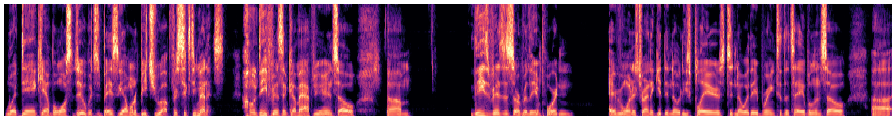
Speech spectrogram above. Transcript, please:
what Dan Campbell wants to do, which is basically I want to beat you up for 60 minutes on defense and come after you. And so um, these visits are really important. Everyone is trying to get to know these players, to know what they bring to the table. And so uh,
